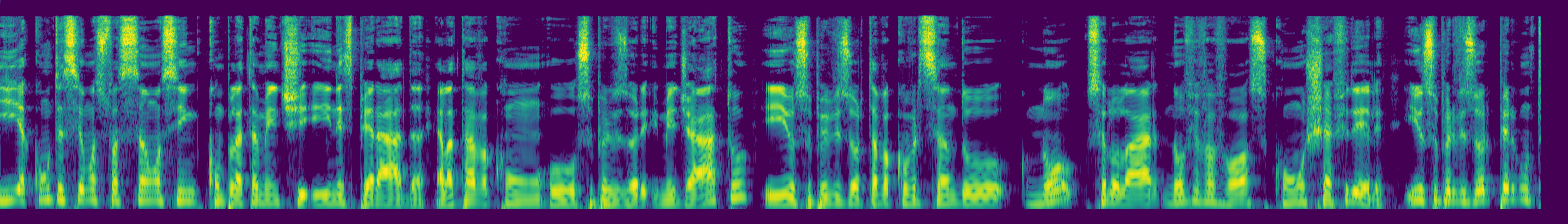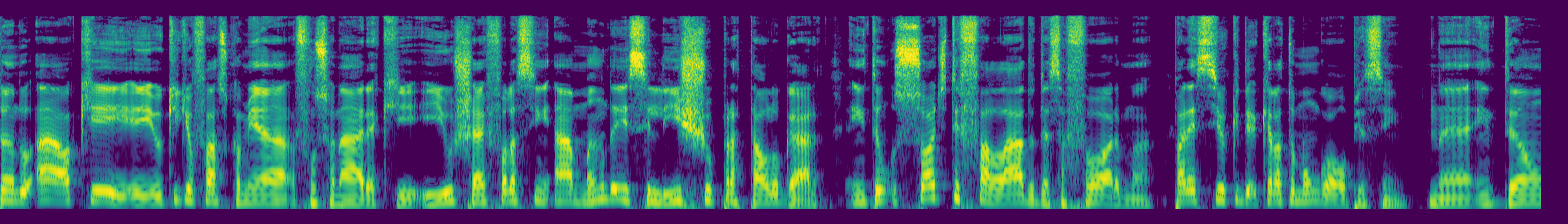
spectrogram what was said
E aconteceu uma situação, assim, completamente inesperada. Ela tava com o supervisor imediato e o supervisor tava conversando no celular, no Viva Voz, com o chefe dele. E o supervisor perguntando: Ah, ok, o que, que eu faço com a minha funcionária aqui? E o chefe falou assim: Ah, manda esse lixo pra tal lugar. Então, só de ter falado dessa forma, parecia que, que ela tomou um golpe, assim, né? Então.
